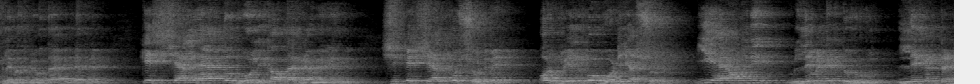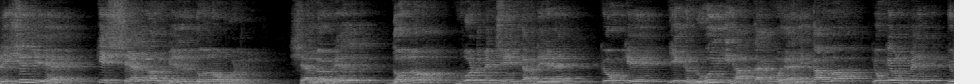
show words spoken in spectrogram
सिलेबस में होता है इंडेफिनेट कि शेल है तो रूल लिखा होता है ग्रामेरियन में। कि शेल को शुड में और विल को वुड या शुड ये है ओनली लिमिटेड टू रूल लेकिन ट्रेडिशन ये है कि शेल और वेल दोनों वुड में। शेल और वेल दोनों वुड में चेंज करने हैं, क्योंकि एक रूल की हद तक वो है लिखा हुआ, क्योंकि उन पे जो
